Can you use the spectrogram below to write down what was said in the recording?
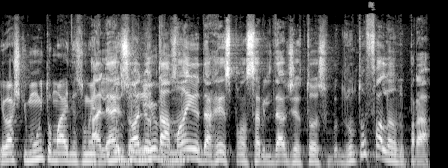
Eu acho que muito mais nesse momento. Aliás, olha o né? tamanho né? da responsabilidade de todos. Não estou falando para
